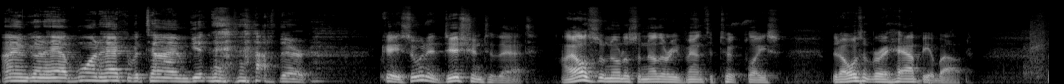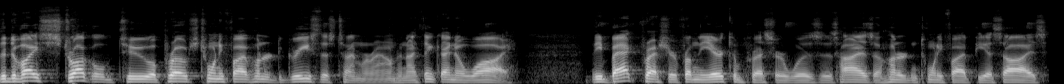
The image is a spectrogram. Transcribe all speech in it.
I am to have one heck of a time getting that out there. Okay, so in addition to that, I also noticed another event that took place that I wasn't very happy about. The device struggled to approach 2500 degrees this time around, and I think I know why. The back pressure from the air compressor was as high as 125 psi's.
